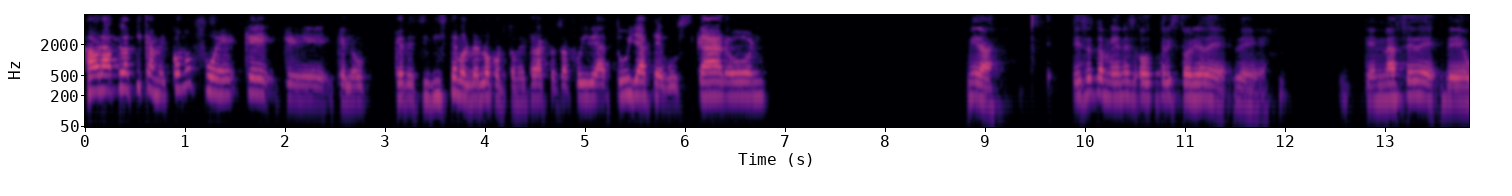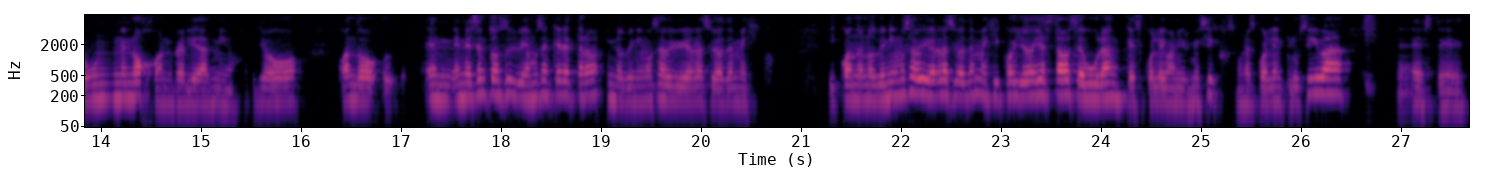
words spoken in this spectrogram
Ahora, platícame, ¿cómo fue que, que, que, lo, que decidiste volverlo cortometraje? O sea, ¿fue idea tuya? ¿Te buscaron? Mira, esa también es otra historia de, de que nace de, de, un enojo en realidad mío. Yo, cuando en, en ese entonces vivíamos en Querétaro y nos vinimos a vivir a la Ciudad de México. Y cuando nos vinimos a vivir a la Ciudad de México, yo ya estaba segura en qué escuela iban a ir mis hijos. Una escuela inclusiva, este,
